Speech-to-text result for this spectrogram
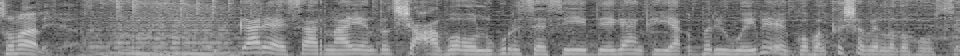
soomaaliya. Gaari ay saarnaayeen dad shacaba oo lagu rasaaseeyey deegaanka yaaqbari weyne ee gobolka shabeellada hoose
